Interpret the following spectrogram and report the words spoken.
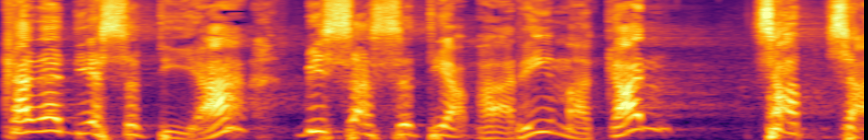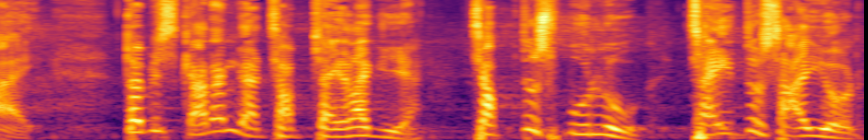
Karena dia setia, bisa setiap hari makan capcay. Tapi sekarang nggak capcay lagi ya. Cap itu 10, cai itu sayur.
